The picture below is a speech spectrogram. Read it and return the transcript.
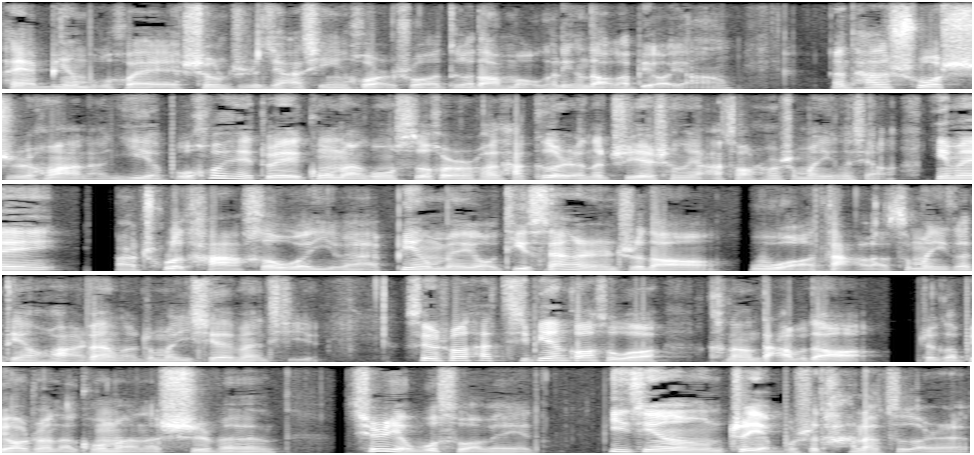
他也并不会升职加薪，或者说得到某个领导的表扬。那他说实话呢，也不会对供暖公司或者说他个人的职业生涯造成什么影响。因为啊，除了他和我以外，并没有第三个人知道我打了这么一个电话，问了这么一些问题。所以说，他即便告诉我可能达不到这个标准的供暖的室温，其实也无所谓的。毕竟这也不是他的责任，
